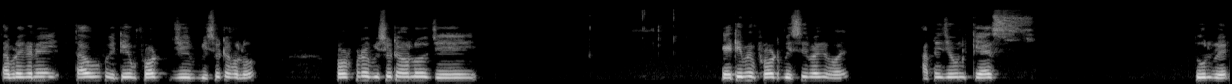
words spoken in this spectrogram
তারপরে এখানে তাও এটিএম ফ্রড যে বিষয়টা হলো ফ্রড করার বিষয়টা হলো যে এটিএম ফ্রড বেশিরভাগই হয়। আপনি যখন ক্যাশ তুলবেন,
